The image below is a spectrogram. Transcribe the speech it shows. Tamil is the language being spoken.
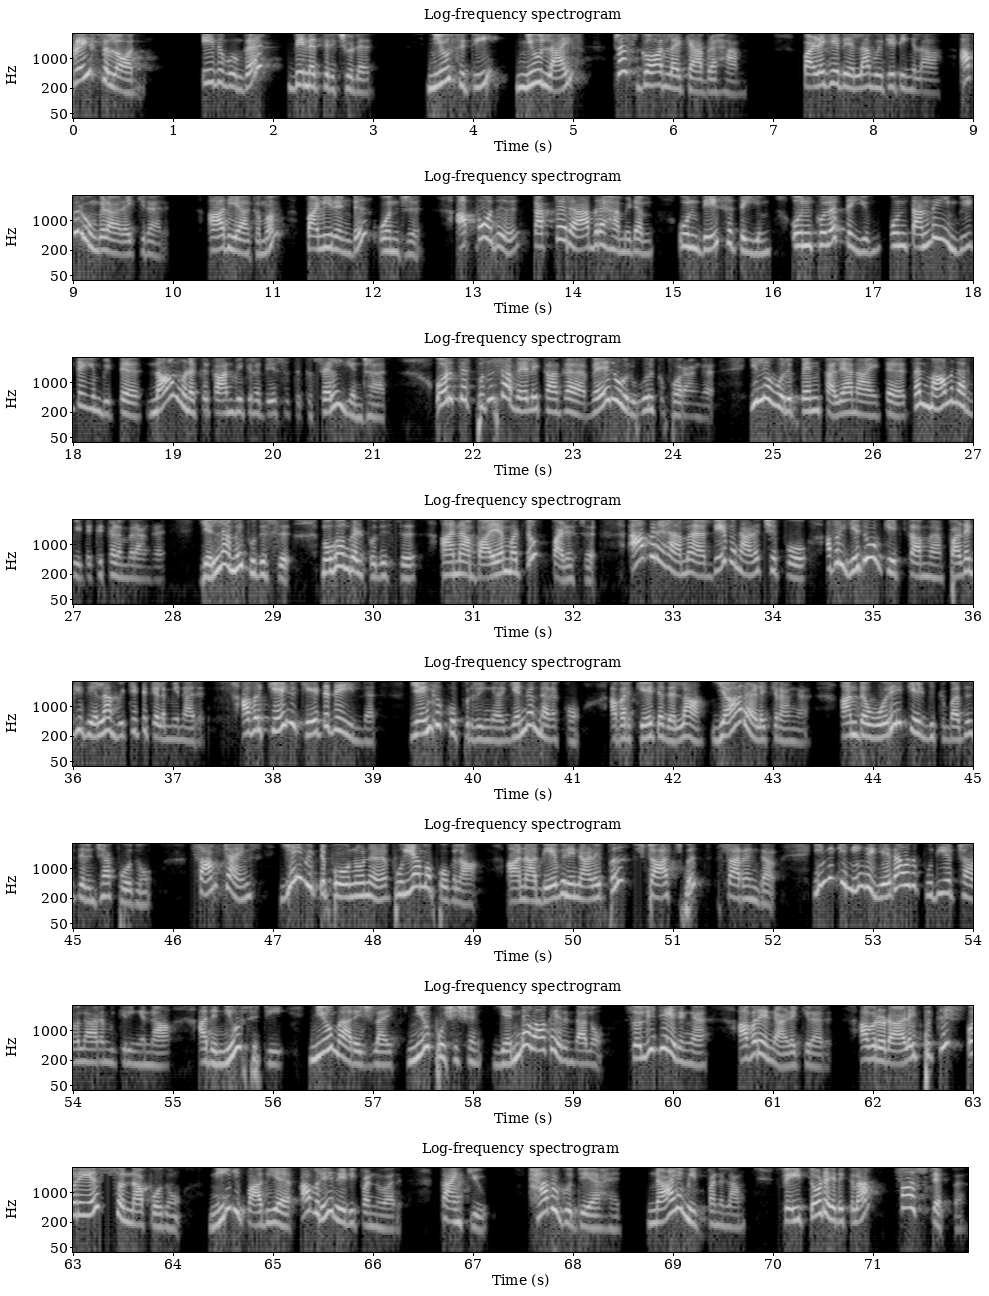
பிரைஸ் லார்ட் இது உங்க தினத்திருச்சுடர். New city new life trust God like Abraham பழகியது எல்லாம் விட்டுட்டீங்களா? அவர் உங்களை அழைக்கிறாரு. ஆதியாகமம் பனிரெண்டு ஒன்று. அப்போது கத்தர் ஆப்ரஹாமிடம் உன் தேசத்தையும் உன் குலத்தையும் உன் தந்தையின் வீட்டையும் விட்டு நான் உனக்கு காண்பிக்கிற தேசத்துக்கு செல் என்றார். ஒருத்தர் புதுசா வேலைக்காக வேற ஒரு ஊருக்கு போறாங்க. இல்ல ஒரு பெண் கல்யாணம் ஆயிட்டு தன் மாமனார் வீட்டுக்கு கிளம்புறாங்க. எல்லாமே புதுசு. முகங்கள் புதுசு. ஆனா பயம் மட்டும் பழசு. ஆபிரஹாம தேவன் அழைச்சப்போ அவர் எதுவும் கேட்காம படகுது எல்லாம் விட்டுட்டு கிளம்பினாரு. அவர் கேள்வி கேட்டதே இல்ல. எங்க கூப்பிடுறீங்க? என்ன நடக்கும்? அவர் கேட்டதெல்லாம் யார் அழைக்கிறாங்க? அந்த ஒரே கேள்விக்கு பதில் தெரிஞ்சா போதும். சம்டைம்ஸ் ஏன் விட்டு போகணும்னு புரியாம போகலாம். ஆனா தேவனின் அழைப்பு ஸ்டார்ட்ஸ் வித் சரண்டர் இன்னைக்கு நீங்க ஏதாவது புதிய டிராவல் ஆரம்பிக்கிறீங்கன்னா அது new city new marriage life new position என்னவாக இருந்தாலும் சொல்லிட்டே இருங்க. அவர் என்ன அழைக்கிறாரு. அவரோட அழைப்புக்கு ஒரு எஸ் சொன்னா போதும். மீதி பாதிய அவரே ரெடி பண்ணுவாரு. Thank you have a good day ahead நாளை மீட் பண்ணலாம். ஃபெய்த்தோட எடுக்கலாம். ஃபர்ஸ்ட் ஸ்டெப்பை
